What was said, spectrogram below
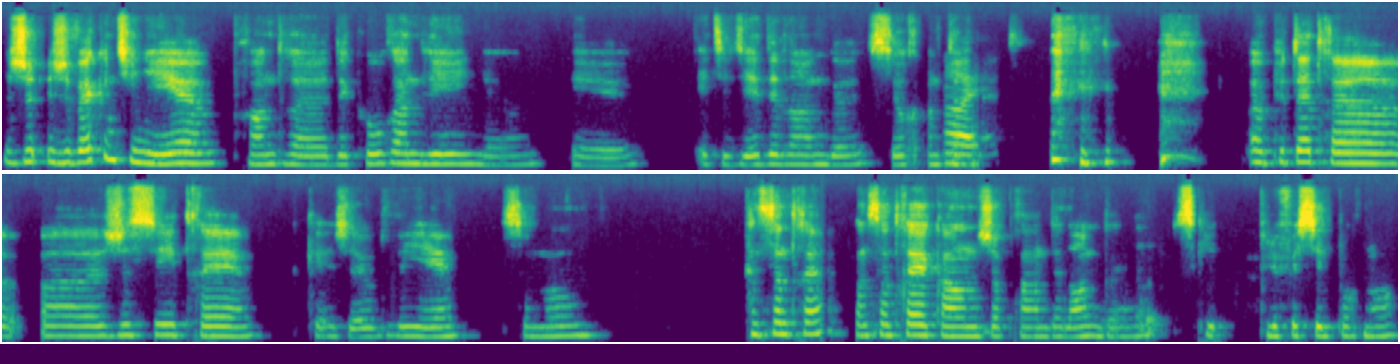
Je, je, vais continuer à prendre des cours en ligne et étudier des langues sur Internet. Euh, peut-être je suis très... que j'ai oublié ce mot. Concentré. Concentré quand j'apprends des langues, c'est plus facile pour moi.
